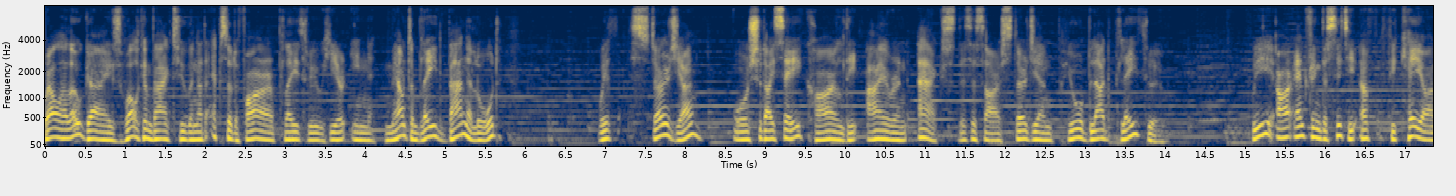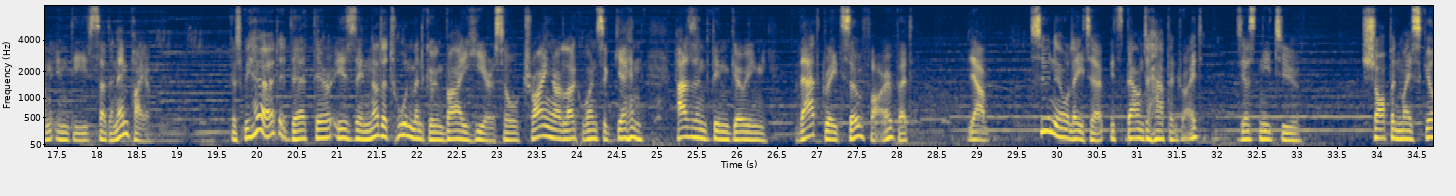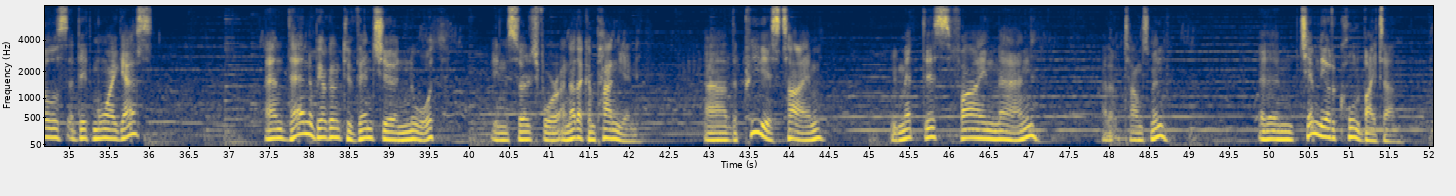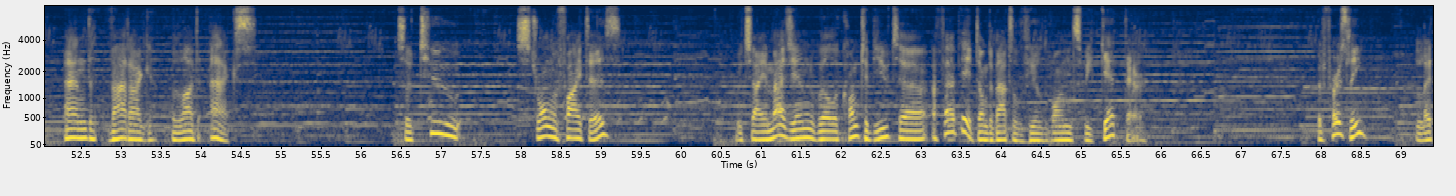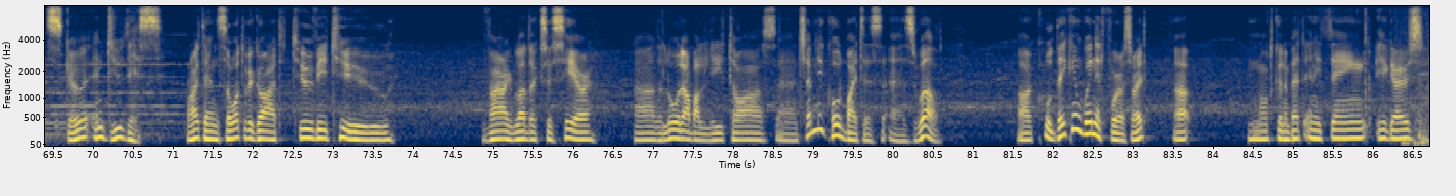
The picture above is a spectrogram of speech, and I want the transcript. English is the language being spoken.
Well, hello guys, welcome back to another episode of our playthrough here in Mount & Blade Bannerlord with Sturgia, or should I say Karl the Iron Axe. This is our Sturgian Pure Blood playthrough. We are entering the city of Phykeon in the Southern Empire. Because we heard that there is another tournament going by here, so trying our luck once again hasn't been going that great so far, but yeah, sooner or later it's bound to happen, right? Just need to sharpen my skills a bit more, I guess. And then we are going to venture north in search for another companion. Uh, the previous time we met this fine man, hello townsman, um, Chemnir Coalbiter and Varag Blood Axe. So two strong fighters which I imagine will contribute uh, a fair bit on the battlefield once we get there. But firstly, let's go and do this. Right then, so what do we got? 2v2. Varag Bloodaxe is here. Uh, the Lord Abalitos and Chemnir Coalbiters as well. Uh, cool, they can win it for us, right? Uh, not gonna bet anything. Here goes.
